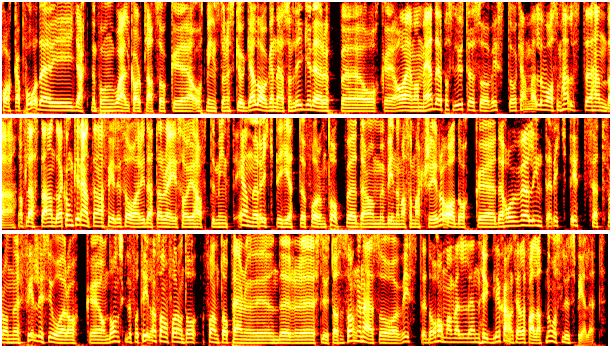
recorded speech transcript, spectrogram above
haka på där i jakten på en wildcard-plats och eh, åtminstone skugga lagen där som ligger där uppe. Och eh, ja, är man med där på slutet så visst, då kan väl vad som helst eh, hända. De flesta andra konkurrenterna Phillies har i detta race har ju haft minst en riktig het formtopp där de vinner massa matcher i rad. Och det har vi väl inte riktigt sett från Phillies i år. Och om de skulle få till en sån formtopp, formtopp här nu under slutet av säsongen här så visst, då har man väl en hygglig chans i alla fall att nå slutspelet spelet.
